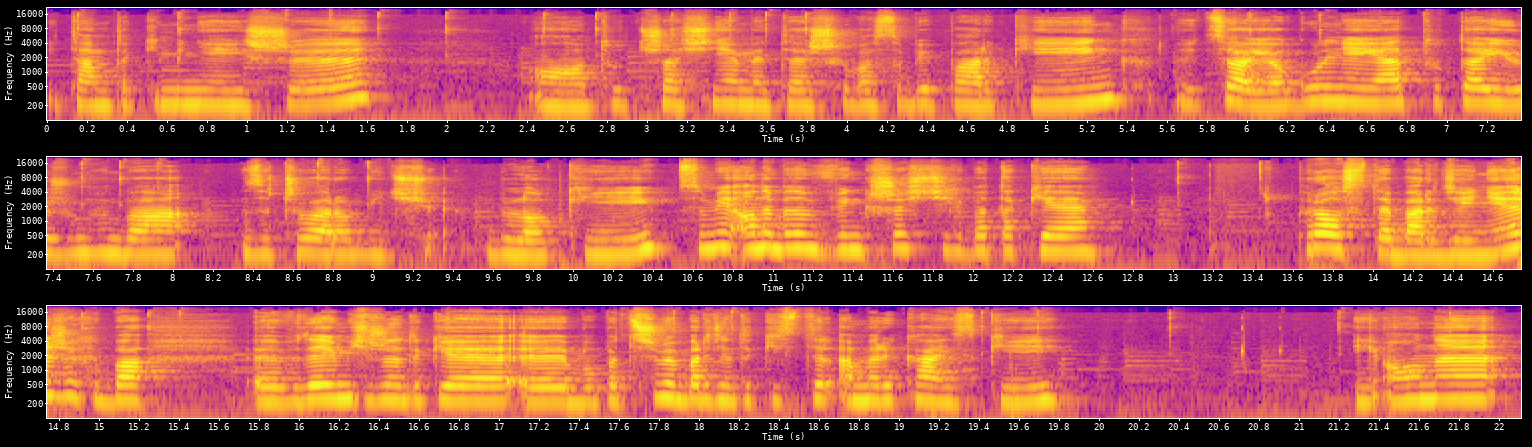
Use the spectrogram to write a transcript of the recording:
I tam taki mniejszy. O, tu trzaśniemy też chyba sobie parking. No i co? I ogólnie ja tutaj już bym chyba zaczęła robić bloki. W sumie one będą w większości chyba takie proste bardziej, nie? Że chyba e, wydaje mi się, że takie, e, bo patrzymy bardziej na taki styl amerykański. I one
